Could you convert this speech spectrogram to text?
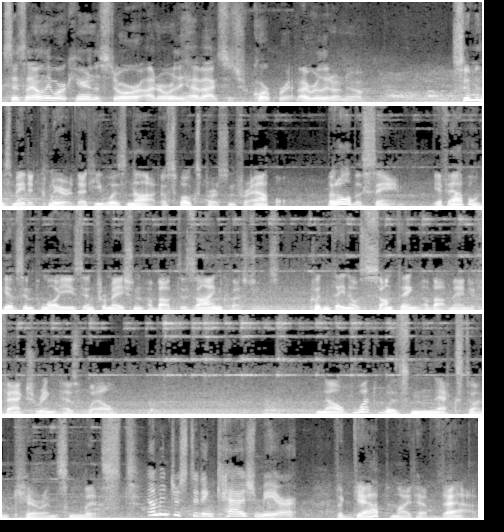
Since I only work here in the store, I don't really have access to corporate. I really don't know. Simmons made it clear that he was not a spokesperson for Apple. But all the same, if Apple gives employees information about design questions, couldn't they know something about manufacturing as well? Now, what was next on Karen's list? I'm interested in cashmere. The Gap might have that.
